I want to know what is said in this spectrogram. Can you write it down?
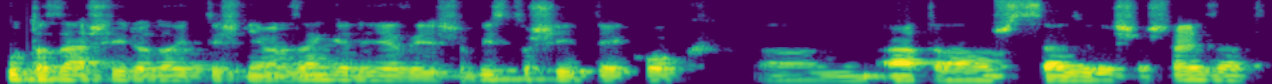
Utazási iroda itt is nyilván az engedélyezés, a biztosítékok, általános szerződéses helyzet.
